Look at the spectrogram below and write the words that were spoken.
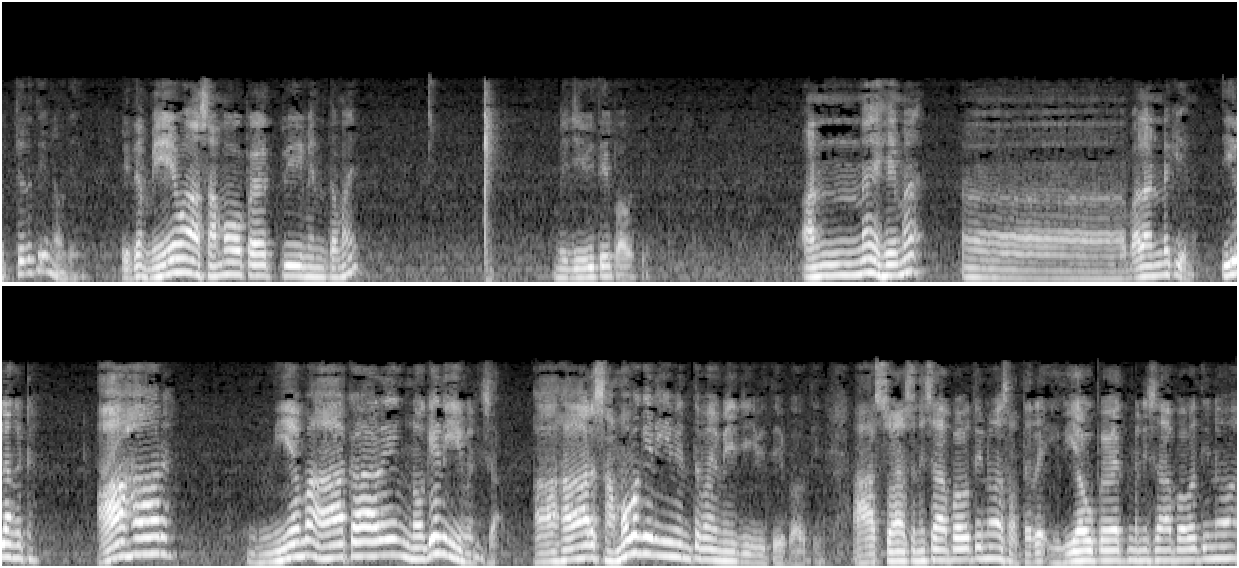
ඔච්චර තිය නොද. එද මේවා සමව පැත්වීමෙන් තමයි මේ ජීවිතය පවති. අන්න එහෙම බලන්න කියන. ඊළඟට ආහාර නියම ආකාරයෙන් නොගැනීම නිසා. ආහාර සමව ගැනීමෙන් තමයි මේ ජීවිතය පවතින්. ආශ්වාස නිසා පවතිනවා සතර ඉරියව් පැවැත්ම නිසා පවතිනවා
